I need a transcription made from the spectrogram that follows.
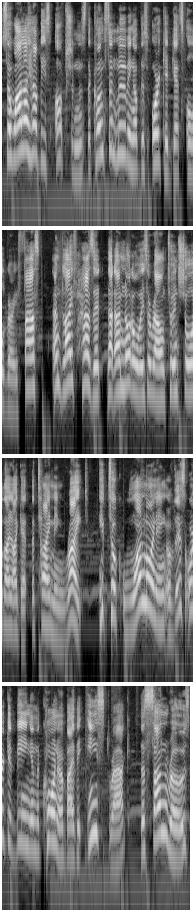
So while I have these options, the constant moving of this orchid gets old very fast and life has it that I'm not always around to ensure that I get the timing right. It took one morning of this orchid being in the corner by the east rack, the sun rose,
